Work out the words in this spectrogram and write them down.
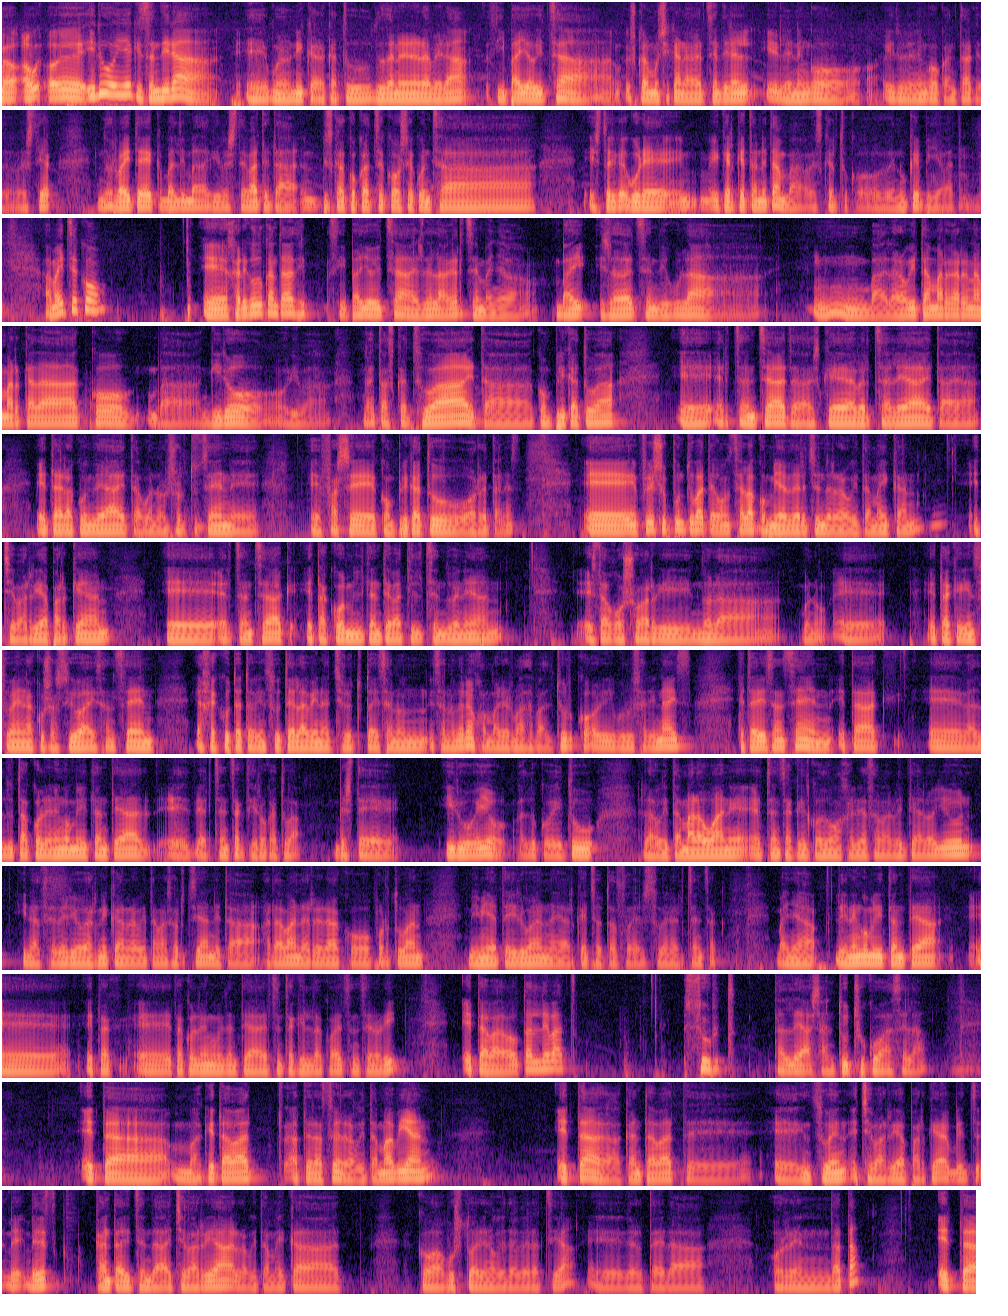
Ba, hau, eh, hiru horiek izan dira, eh, bueno, nik erakatu dudanaren arabera, zipaio hitza euskal musikan agertzen diren lehenengo, hiru lehenengo kantak edo bestiak, norbaitek baldin badaki beste bat, eta pizkat kokatzeko sekuentza historika gure ikerketanetan, ba, eskertuko genuke pila bat. Amaitzeko, E, jarriko du kanta zi- zipaio hitza ez dela agertzen, baina bai isladatzen digula mm, ba, larogita margarren amarkadako ba, giro hori ba, gatazkatzua eta komplikatua e, ertzantza eta eske abertzalea eta eta erakundea eta bueno, sortu zen e, e, fase komplikatu horretan, ez? E, inflexio puntu bat egon zelako mila bederetzen dara hogeita maikan, etxe barria parkean, e, ertzantzak etako militante bat hiltzen duenean, ez dago oso argi nola, bueno, e, etak egin zuen akusazioa izan zen, ejekutatu egin zutela bien atxilotuta izan, on, izan ondoren, Juan Mario Armazabal Turko, hori buruzari naiz, eta hori izan zen, etak e, galdutako lehenengo militantea e, ertzentzak tirokatua. Beste hiru gehiago galduko ditu laugaita malauan ertzaintzak hilko du Angelia Zabalbeitia loiun, Ina Zeberio Gernikan laugaita mazortzian, eta Araban Herrerako portuan 2002an e, arkaitzotazo hel zuen ertzaintzak. Baina lehenengo militantea e, eta e, etako lehenengo militantea ertzaintzak hildakoa etzen zen hori, eta badau talde bat, zurt taldea santutxukoa zela, eta maketa bat atera zuen, laugaita mabian, eta kanta bat e, egin zuen Etxebarria parkea, berez kanta ditzen da Etxebarria, laugaita maikako abuztuaren hogeita beratzia, e, gertaera horren data, eta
